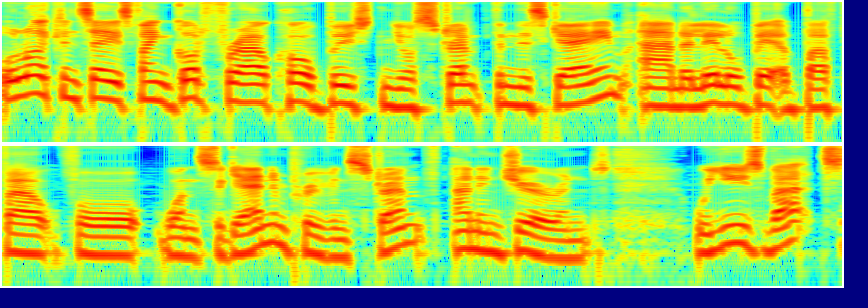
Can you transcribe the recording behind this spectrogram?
All I can say is thank God for alcohol boosting your strength in this game and a little bit of Buffout for, once again, improving strength and endurance. We use that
